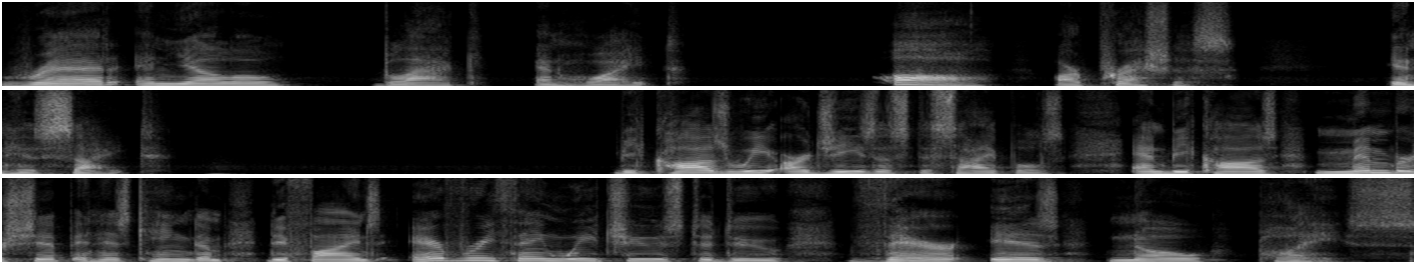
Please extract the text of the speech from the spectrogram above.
red and yellow, black and white, all are precious in His sight because we are Jesus' disciples and because membership in His kingdom defines everything we choose to do, there is no place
